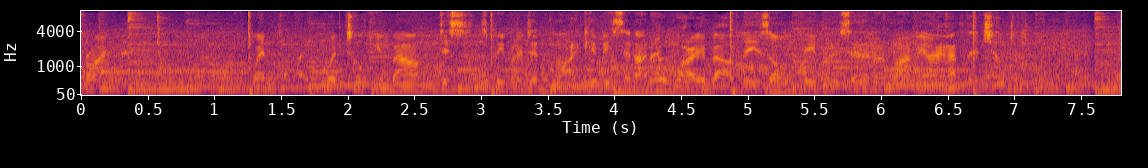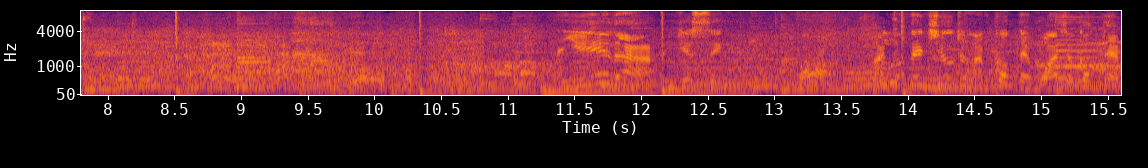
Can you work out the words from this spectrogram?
frightening when when talking about dissidents, people who didn't like him. He said, I don't worry about these old people who say they don't like me, I have their children. And you hear that and just think, fuck, I've got their children, I've got their wives, I've got their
